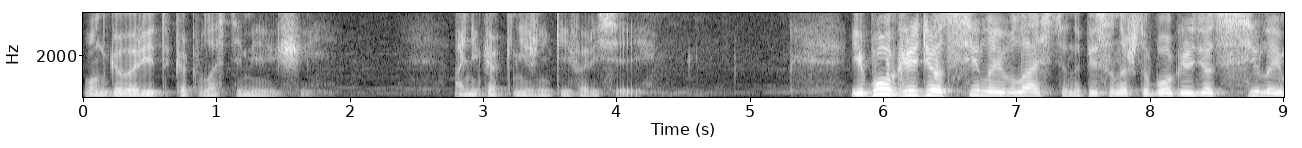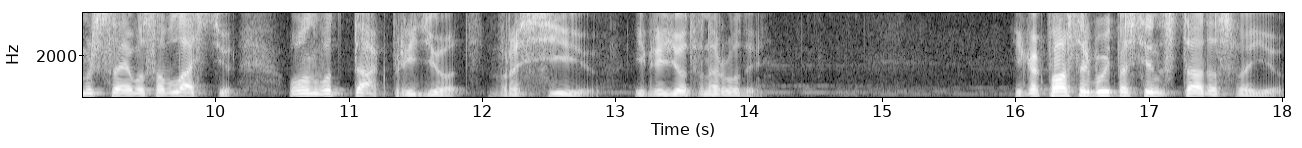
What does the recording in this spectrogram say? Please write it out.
Он говорит как власть имеющий, а не как книжники и фарисеи. И Бог грядет с силой и властью. Написано, что Бог грядет с силой и мышца его со властью. Он вот так придет в Россию и придет в народы. И как пастырь будет пасти стадо свое.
